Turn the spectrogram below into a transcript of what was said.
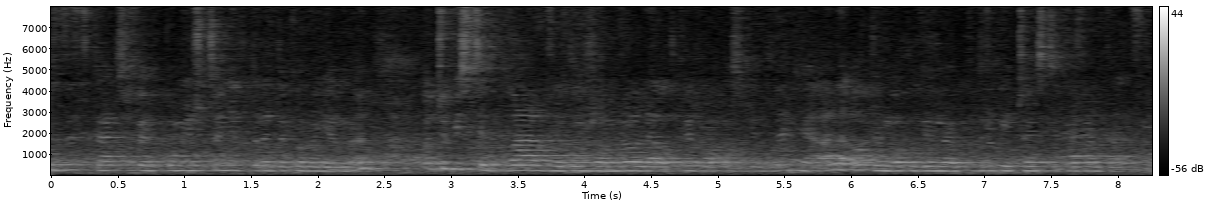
uzyskać w pomieszczeniu, które dekorujemy. Oczywiście bardzo dużą rolę odgrywa oświetlenie, ale o tym opowiemy w drugiej części prezentacji.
